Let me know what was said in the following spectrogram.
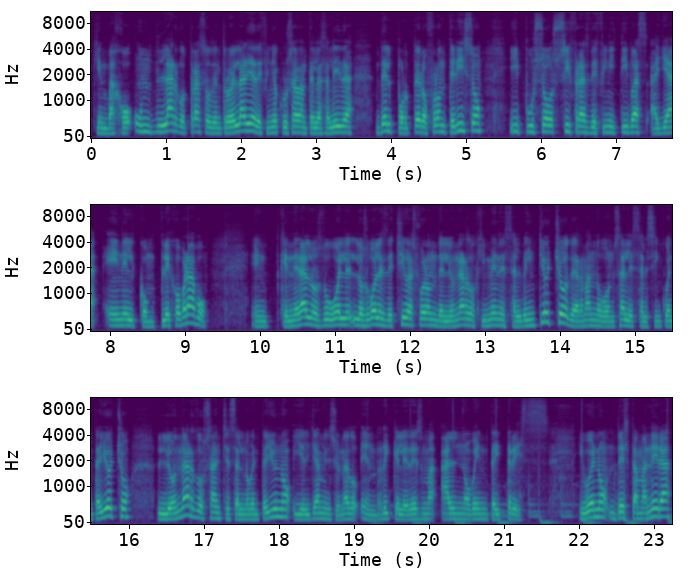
quien bajo un largo trazo dentro del área definió cruzado ante la salida del portero fronterizo y puso cifras definitivas allá en el complejo Bravo. En general los, los, goles de Chivas fueron de Leonardo Jiménez al 28, de Armando González al 58, Leonardo Sánchez al 91 y el ya mencionado Enrique Ledesma al 93. Y bueno, de esta manera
